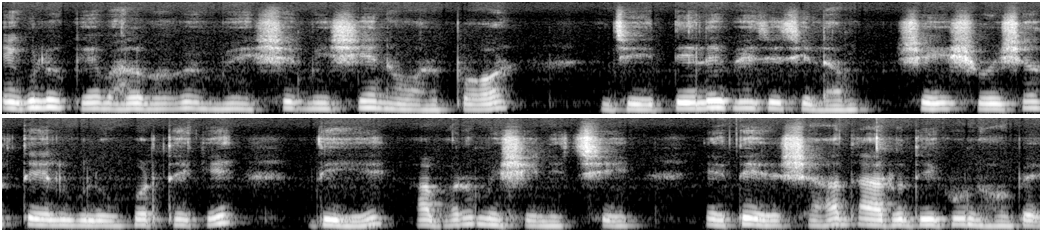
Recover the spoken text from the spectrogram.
এগুলোকে ভালোভাবে মিশে, মিশিয়ে নেওয়ার পর যে তেলে ভেজেছিলাম সেই সরিষার তেলগুলো উপর থেকে দিয়ে আবারও মিশিয়ে নিচ্ছি। এতে স্বাদ আরও দ্বিগুণ হবে।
